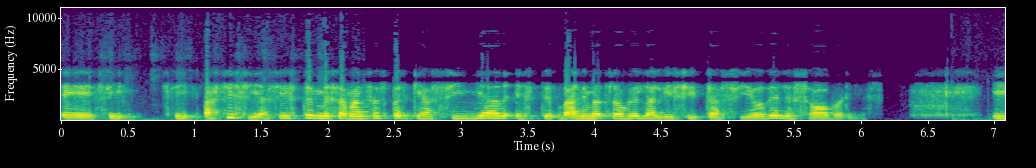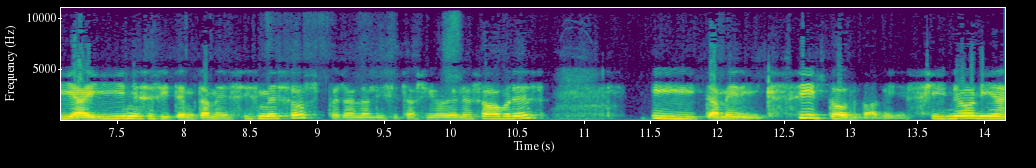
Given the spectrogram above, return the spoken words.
Eh, sí, sí, així sí, així estem més avançats perquè així ja este, anem a treure la licitació de les obres. I ahir necessitem també sis mesos per a la licitació de les obres i també dic, si tot va bé, si no n'hi ha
